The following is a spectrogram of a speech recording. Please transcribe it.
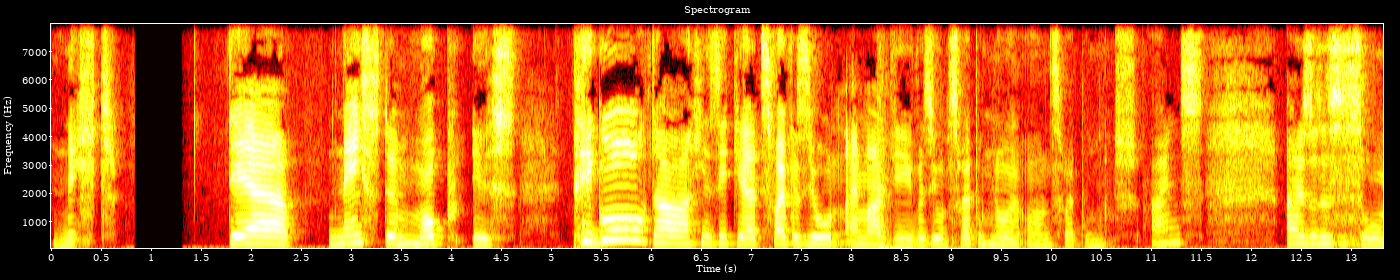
nicht. Der nächste Mob ist Pigo. Da hier seht ihr zwei Versionen. Einmal die Version 2.0 und 2.1. Also das ist so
